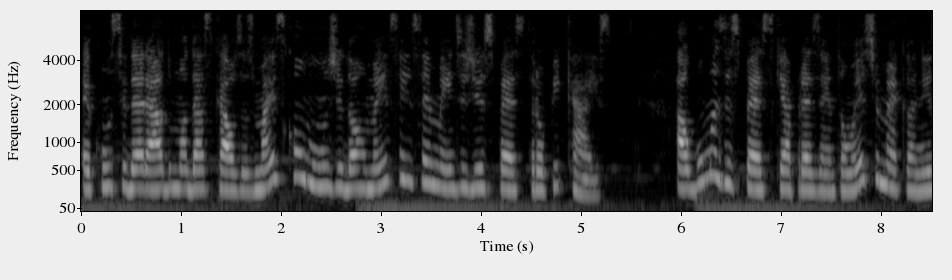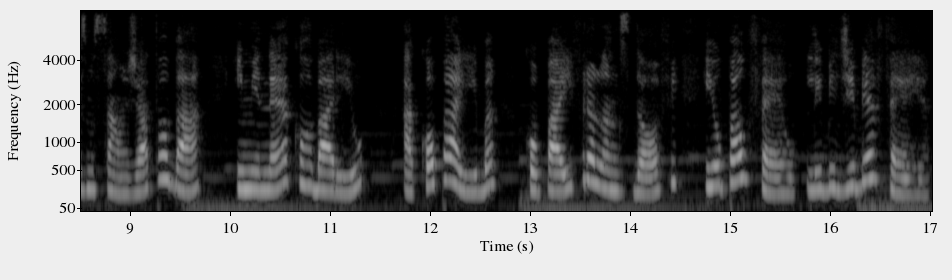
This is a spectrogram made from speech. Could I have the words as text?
é considerada uma das causas mais comuns de dormência em sementes de espécies tropicais. Algumas espécies que apresentam este mecanismo são jatobá, Iminea corbaril, a copaíba, Copaifra langsdorff e o pau-ferro, Libidibia férrea.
